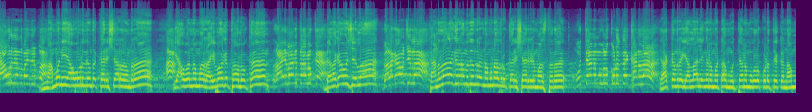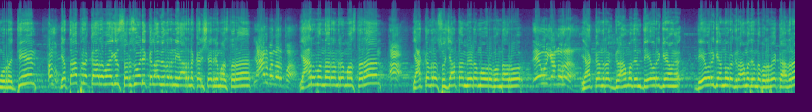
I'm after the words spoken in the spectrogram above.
ಯಾವ್ರಿಂದ ಬಂದಿರಪ್ಪ? ನಮ್ಮನಿ ಯಾವ ಊರದಿಂದ ಕರಿಸ್ಯಾರ ಅಂದ್ರ. ಯಾವ ನಮ್ಮ ರಾಯಬಾಗ ತಾಲೂಕ? ರಾಯಬಾಗ ತಾಲೂಕ. ಬೆಳಗಾವಿ ಜಿಲ್ಲಾ? ಬೆಳಗಾವಿ ಜಿಲ್ಲಾ. ಕಣದಾಳ ಗ್ರಾಮದಿಂದ ನಮ್ಮನಾದ್ರು ಕರಿಶಾರಿ ಮಾಸ್ತರ? ಮುತ್ಯಾನ ಮುಗಳು ಕೊಡುತ್ತೆ ಕಣದಾಳ. ಯಾಕಂದ್ರೆ ಎಲ್ಲಾ ಲಿಂಗನ ಮಠ ಮುತ್ಯಾನ ಮಗಳು ಕೊಡುತ್ತೆ ನಮ್ಮ ಊರ ಐತಿ ಯಥಾ ಪ್ರಕಾರವಾಗಿ ಸರ್ಜೋಡಿ ಕಲಾವಿದರನ್ನ ಯಾರನ್ನ ಕರಿಶಾರಿ ಮಾಸ್ತರ? ಯಾರು ಬಂದಾರಪ್ಪ? ಯಾರು ಬಂದಾರಂದ್ರ ಮಾಸ್ತರ? ಹಾ. ಯಾಕಂದ್ರ ಸುಜಾತ ಮೇಡಮ್ ಅವರು ಬಂದಾರು. ದೇವ್ರಿಗೆ ಯಾಕಂದ್ರ ಗ್ರಾಮದಿಂದ ದೇವರಿಗೆ ದೇವರಿಗೆ ಅನ್ನೋರು ಗ್ರಾಮದಿಂದ ಬರ್ಬೇಕಾದ್ರ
